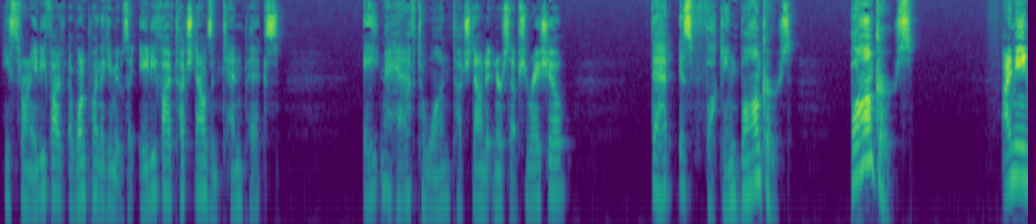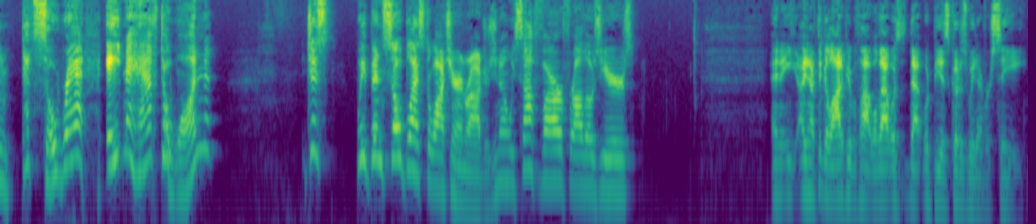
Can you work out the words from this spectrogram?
He's thrown 85 at one point in the game. It was like 85 touchdowns and 10 picks eight and a half to one touchdown to interception ratio. That is fucking bonkers. Bonkers. I mean, that's so rad. Eight and a half to one? Just, we've been so blessed to watch Aaron Rodgers. You know, we saw Favre for all those years. And I think a lot of people thought, well, that was that would be as good as we'd ever see.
